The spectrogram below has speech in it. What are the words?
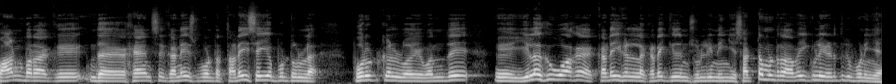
பான்பராக்கு இந்த ஹேண்ட்ஸு கணேஷ் போன்ற தடை செய்யப்பட்டுள்ள பொருட்கள் வந்து இலகுவாக கடைகளில் கிடைக்குதுன்னு சொல்லி நீங்கள் சட்டமன்ற அவைக்குள்ளே எடுத்துகிட்டு போனீங்க.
